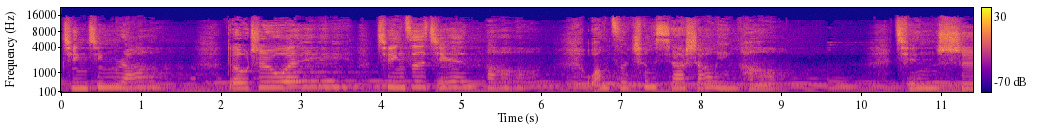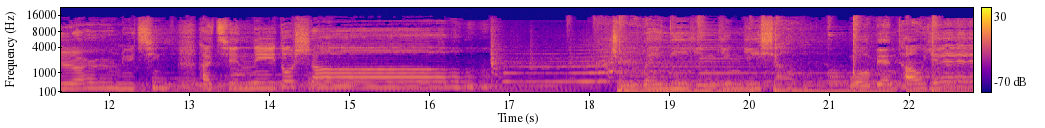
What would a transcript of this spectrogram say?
轻轻绕，都只为情字煎熬，望子成霞少英豪。前世儿女情，还欠你多少？只为你盈盈一笑，我便讨厌，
